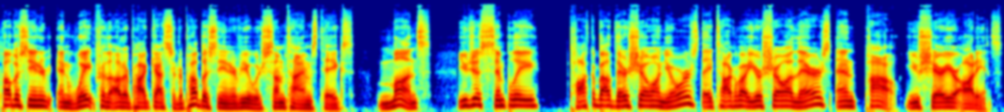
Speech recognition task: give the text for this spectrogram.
publish the interview, and wait for the other podcaster to publish the interview, which sometimes takes months, you just simply talk about their show on yours, they talk about your show on theirs, and pow, you share your audience.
